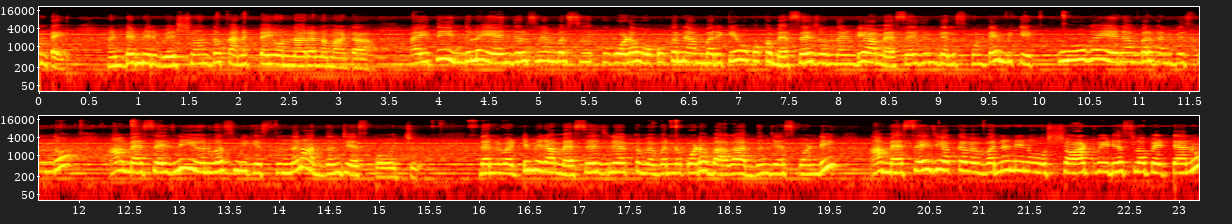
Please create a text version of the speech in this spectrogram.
ఉంటాయి. అంటే మీరు విశ్వంతో కనెక్ట్ అయి ఉన్నారన్నమాట. అయితే ఇందులో ఏంజల్స్ నెంబర్స్కి కూడా ఒక్కొక్క నెంబర్కి ఒక్కొక్క మెసేజ్ ఉందండి. ఆ మెసేజ్ని తెలుసుకుంటే మీకు ఎక్కువగా ఏ నెంబర్ కనిపిస్తుందో ఆ మెసేజ్ని యూనివర్స్ మీకు ఇస్తుందని అర్థం చేసుకోవచ్చు. దాన్ని బట్టి మీరు ఆ మెసేజ్ల యొక్క వివరణ కూడా బాగా అర్థం చేసుకోండి. ఆ మెసేజ్ యొక్క వివరణ నేను షార్ట్ వీడియోస్లో పెట్టాను.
